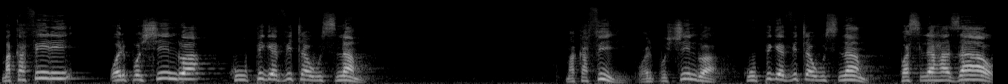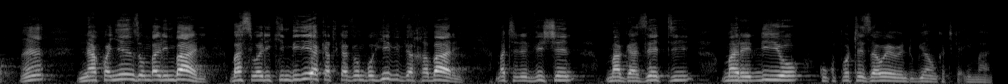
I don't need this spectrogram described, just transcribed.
makafiri waliposhindwa kuupiga vita uislamu makafiri waliposhindwa kuupiga vita uislamu kwa silaha zao eh? na kwa nyenzo mbalimbali mbali, basi walikimbilia katika vyombo hivi vya habari matelevishen magazeti maredio kukupoteza wewe ndugu yangu katika imani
